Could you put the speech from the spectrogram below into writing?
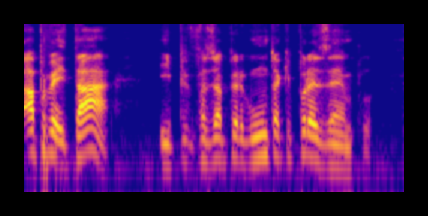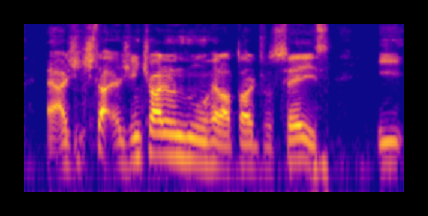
aproveitar e fazer uma pergunta aqui, por exemplo. A gente, tá, a gente olha no relatório de vocês e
